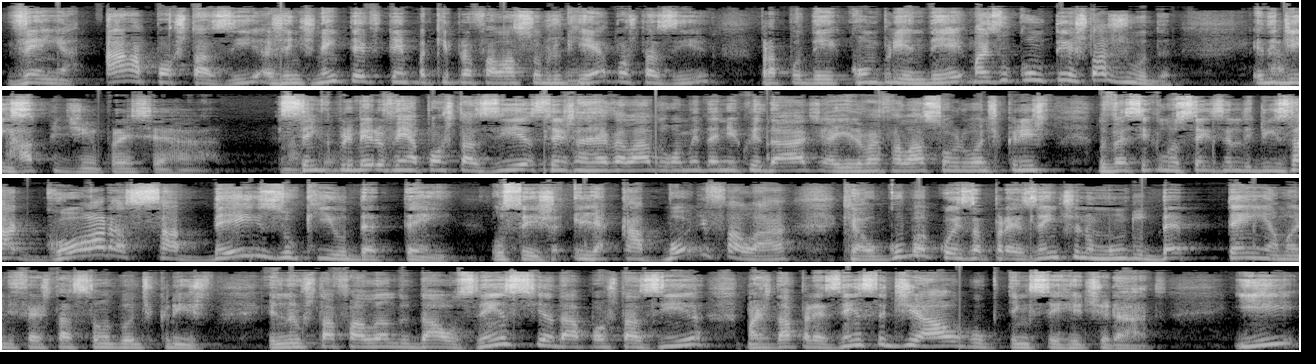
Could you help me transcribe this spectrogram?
venha a apostasia. A gente nem teve tempo aqui para falar sobre Sim. o que é apostasia, para poder compreender, mas o contexto ajuda. Ele diz. Rapidinho para encerrar. Sem que primeiro venha a apostasia, seja revelado o homem da iniquidade. Aí ele vai falar sobre o anticristo. No versículo 6 ele diz: Agora sabeis o que o detém. Ou seja, ele acabou de falar que alguma coisa presente no mundo detém a manifestação do anticristo. Ele não está falando da ausência da apostasia, mas da presença de algo que tem que ser retirado. E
